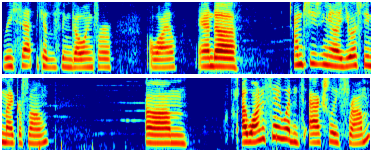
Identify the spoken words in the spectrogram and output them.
reset because it's been going for a while. And uh, I'm just using a USB microphone. Um, I want to say what it's actually from.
